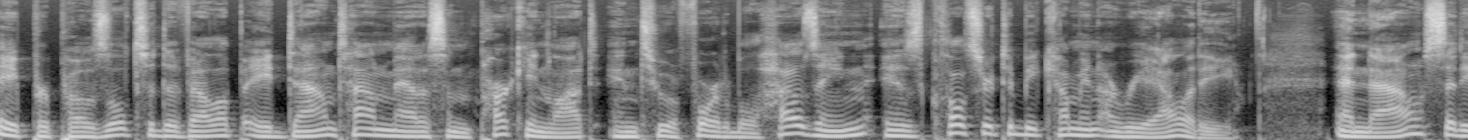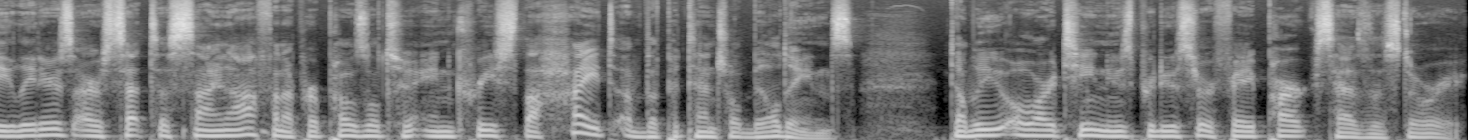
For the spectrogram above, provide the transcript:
A proposal to develop a downtown Madison parking lot into affordable housing is closer to becoming a reality. And now, city leaders are set to sign off on a proposal to increase the height of the potential buildings. WORT news producer Faye Parks has the story.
